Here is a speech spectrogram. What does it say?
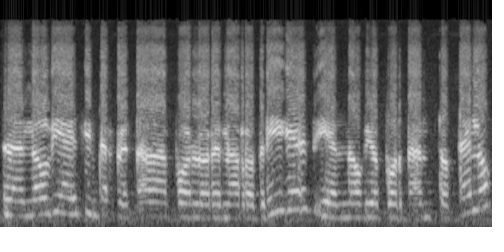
La novia es interpretada por Lorena Rodríguez y el novio por Dan Totelo.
